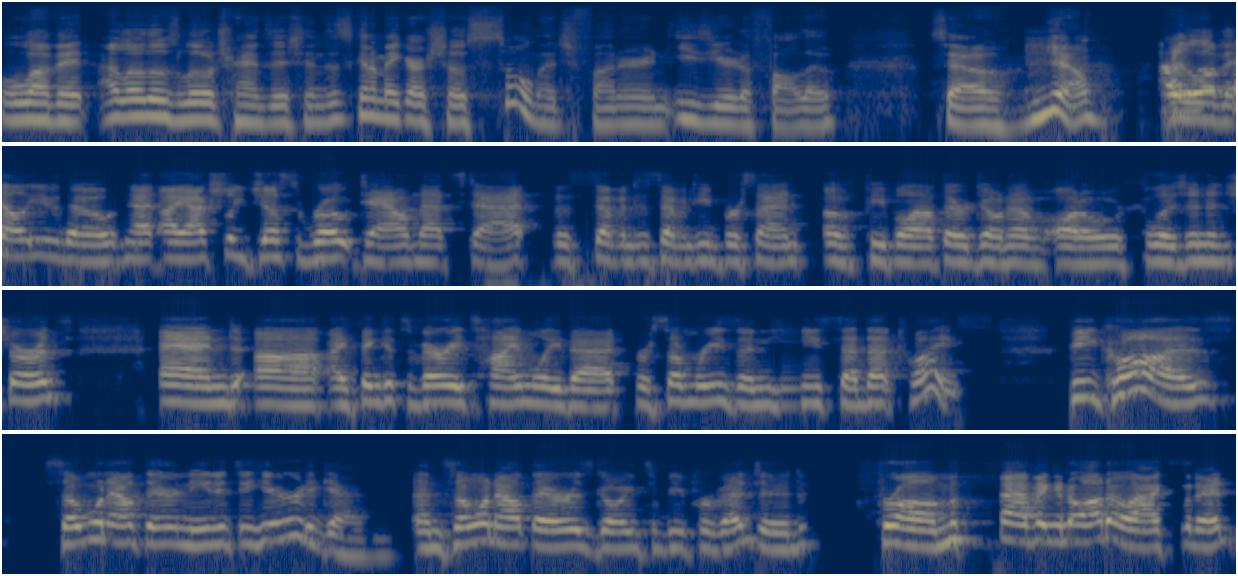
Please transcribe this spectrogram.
Love it. I love those little transitions. It's gonna make our show so much funner and easier to follow. So you know, I, I, will love it. tell you though that I actually just wrote down that stat: the seven to seventeen percent of people out there don't have auto or collision insurance, and uh, I think it's very timely that for some reason he said that twice because someone out there needed to hear it again, and someone out there is going to be prevented from having an auto accident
